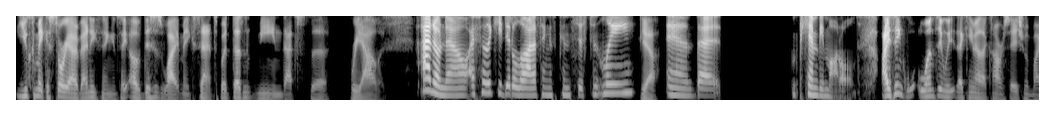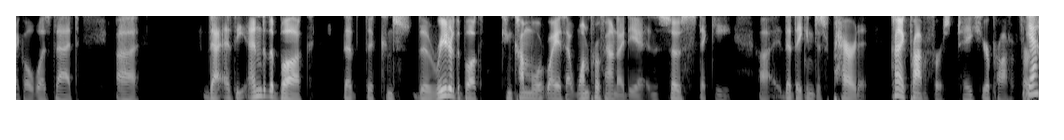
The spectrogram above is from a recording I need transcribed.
you can make a story out of anything and say, oh, this is why it makes sense. But it doesn't mean that's the reality. I don't know. I feel like he did a lot of things consistently Yeah. and that can be modeled. I think one thing we, that came out of that conversation with Michael was that uh, that at the end of the book, that the cons- the reader of the book can come away with that one profound idea, and it's so sticky uh, that they can just parrot it, kind of like profit first. Take your profit first. Yeah.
